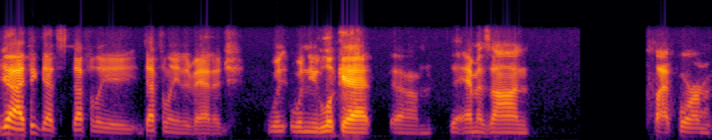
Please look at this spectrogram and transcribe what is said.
Yeah, I think that's definitely definitely an advantage when, when you look at um, the Amazon platform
